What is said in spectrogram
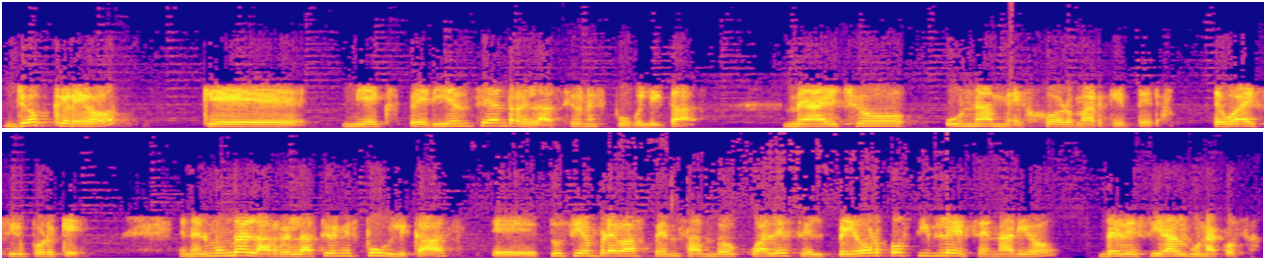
Yo creo que mi experiencia en relaciones públicas me ha hecho una mejor marketera. Te voy a decir por qué. En el mundo de las relaciones públicas, eh, tú siempre vas pensando cuál es el peor posible escenario de decir alguna cosa,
